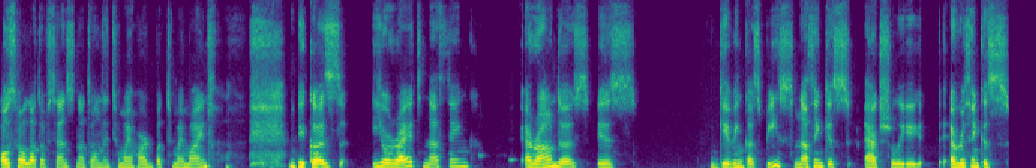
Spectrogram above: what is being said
also a lot of sense not only to my heart but to my mind. Because you're right nothing around us is giving us peace. Nothing is actually everything is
